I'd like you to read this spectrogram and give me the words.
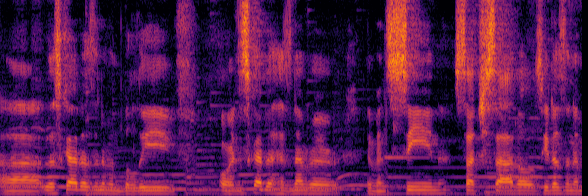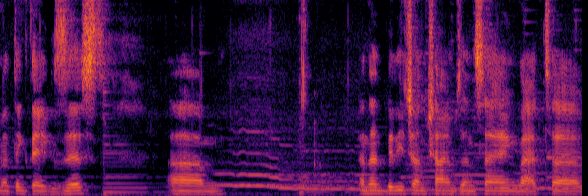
Uh, this guy doesn't even believe, or this guy has never even seen such saddles. He doesn't even think they exist. Um, and then Bidhi Chand chimes in saying that, uh,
